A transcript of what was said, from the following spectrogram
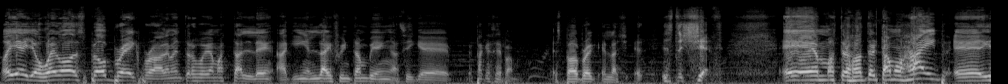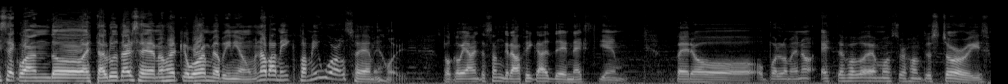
Oye, yo juego Spellbreak. Probablemente lo juegue más tarde. Aquí en Live Stream también. Así que es para que sepan. Spellbreak es la es the shit. Eh, Monster Hunter estamos hype. Eh, dice cuando está brutal se ve mejor que World en mi opinión. No, para mí, para mí World se ve mejor. Porque obviamente son gráficas de Next Gen pero por lo menos este juego de Monster Hunter Stories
